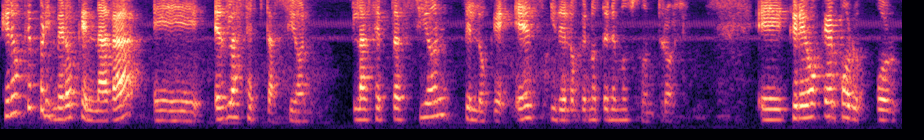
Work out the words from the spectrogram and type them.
Creo que primero que nada eh, es la aceptación, la aceptación de lo que es y de lo que no tenemos control. Eh, creo que por, por,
